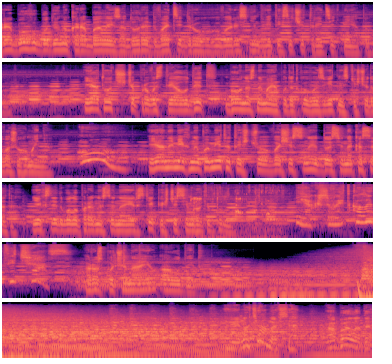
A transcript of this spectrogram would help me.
Прибув у будинок Арабели Ізадори 22 вересня 2035-го. Я тут, щоб провести аудит, бо у нас немає податкової звітності щодо вашого майна. У, Я не міг не помітити, що ваші сни досі на касетах. Їх слід було перенести на Airstick ще сім років тому. як швидко летить час. Розпочинаю аудит. Він отямився. А Бела де?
